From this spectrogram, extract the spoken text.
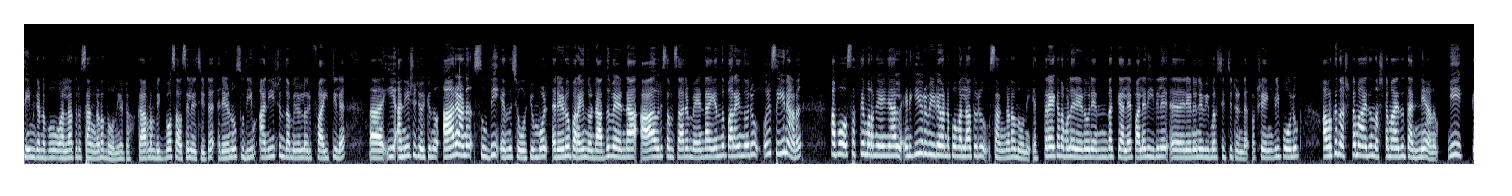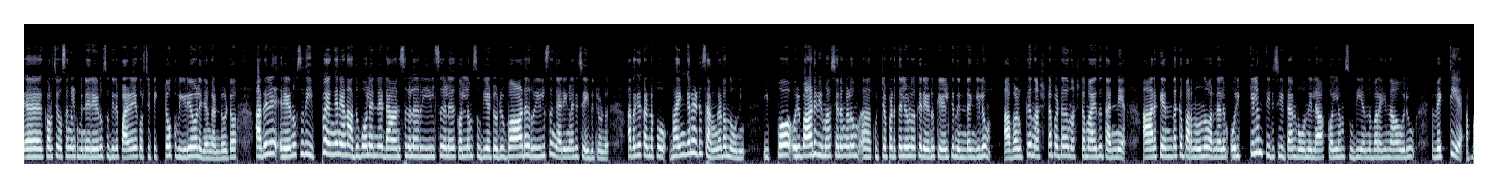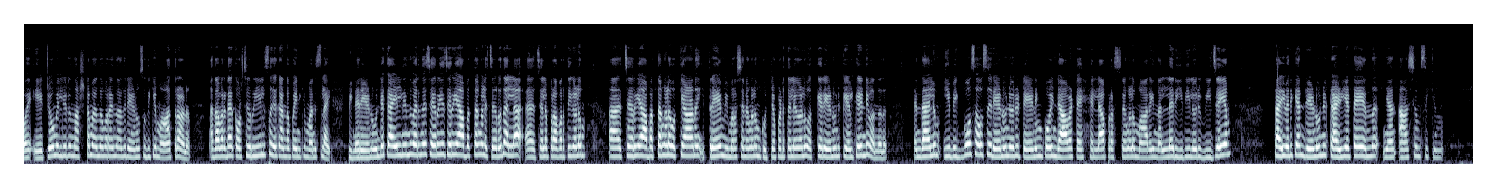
Scene കണ്ടപ്പോൾ വല്ലാത്തൊരു സങ്കടം തോന്നി കേട്ടോ. കാരണം ബിഗ് ബോസ് ഹൗസിൽ വെച്ചിട്ട് രേണു സുധിയും അനീഷും തമ്മിലുള്ള ഒരു ഫൈറ്റിൽ ഈ അനീഷ് ചോദിക്കുന്നു ആരാണ് സുധി? എന്ന് ചോദിക്കുമ്പോൾ രേണു പറയുന്നുണ്ട് അത് വേണ്ട ആ ഒരു സംസാരം വേണ്ട എന്ന് പറയുന്ന ഒരു ഒരു സീനാണ് അപ്പോൾ സത്യം പറഞ്ഞു കഴിഞ്ഞാൽ എനിക്ക് ഈ ഒരു വീഡിയോ കണ്ടപ്പോൾ വല്ലാത്തൊരു സങ്കടം തോന്നി. എത്രയൊക്കെ നമ്മൾ രേണുവിനെ എന്തൊക്കെ അല്ലെ പല രീതിയിൽ രേണുവിനെ വിമർശിച്ചിട്ടുണ്ട്. പക്ഷേ എങ്കിൽ പോലും അവർക്ക് നഷ്ടമായത് നഷ്ടമായത് തന്നെയാണ്. ഈ കുറച്ച് ദിവസങ്ങൾക്ക് മുന്നേ രേണു സുധിയുടെ പഴയ കുറച്ച് ടിക്ടോക്ക് വീഡിയോകൾ ഞാൻ കണ്ടു കേട്ടോ. അതിൽ രേണുസുധി ഇപ്പൊ എങ്ങനെയാണ്? അതുപോലെ തന്നെ ഡാൻസുകൾ റീൽസുകൾ കൊല്ലം സുധിയായിട്ട് ഒരുപാട് റീൽസും കാര്യങ്ങളൊക്കെ ചെയ്തിട്ടുണ്ട്. അതൊക്കെ കണ്ടപ്പോൾ ഭയങ്കരമായിട്ട് സങ്കടം തോന്നി. ഇപ്പോൾ ഒരുപാട് വിമർശനങ്ങളും കുറ്റപ്പെടുത്തലുകളും ഒക്കെ രേണു കേൾക്കുന്നുണ്ടെങ്കിലും അവൾക്ക് നഷ്ടപ്പെട്ടത് നഷ്ടമായത് തന്നെ ആരൊക്കെ എന്തൊക്കെ പറഞ്ഞു എന്ന് പറഞ്ഞാലും ഒരിക്കലും തിരിച്ചു കിട്ടാൻ പോകുന്നില്ല. കൊല്ലം സുധി എന്ന് പറയുന്ന ആ ഒരു വ്യക്തിയെ. അപ്പോൾ ഏറ്റവും വലിയൊരു നഷ്ടം എന്ന് പറയുന്നത് അത് രേണു സുധിക്ക് മാത്രമാണ് അത് അവരുടെ കുറച്ച് റീൽസ് ഒക്കെ കണ്ടപ്പോൾ എനിക്ക് മനസ്സിലായി. പിന്നെ രേണുവിന്റെ കയ്യിൽ നിന്ന് വരുന്ന ചെറിയ ചെറിയ അബദ്ധങ്ങൾ ചെറുതല്ല ചില പ്രവർത്തികളും ചെറിയ അബദ്ധങ്ങളും ഒക്കെയാണ് ഇത്രയും വിമർശനങ്ങളും കുറ്റപ്പെടുത്തലുകളും ഒക്കെ രേണുവിന് കേൾക്കേണ്ടി വന്നത്. എന്തായാലും ഈ ബിഗ് ബോസ് ഹൗസ് രേണുവിന് ഒരു ടേണിംഗ് പോയിന്റ് ആവട്ടെ. എല്ലാ പ്രശ്നങ്ങളും മാറി നല്ല രീതിയിൽ ഒരു വിജയം കൈവരിക്കാൻ രേണുവിന് കഴിയട്ടെ എന്ന് ഞാൻ ആശംസിക്കുന്നു.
